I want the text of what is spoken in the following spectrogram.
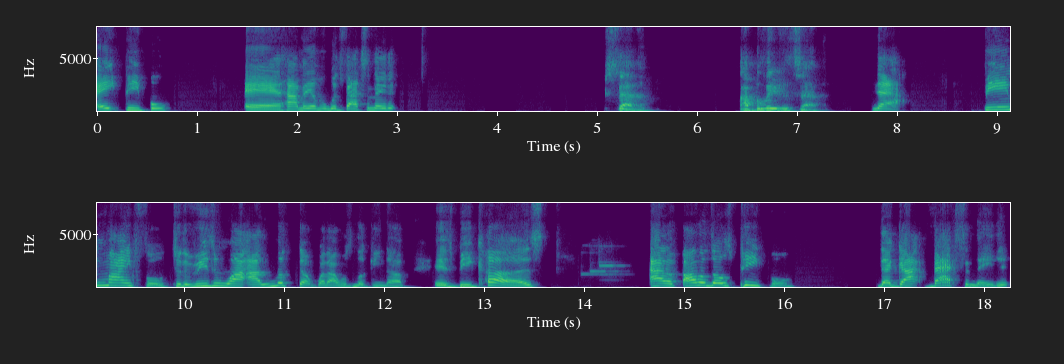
Eight people. And how many of them was vaccinated? Seven. I believe it's seven. Now, being mindful to the reason why I looked up what I was looking up is because out of all of those people that got vaccinated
